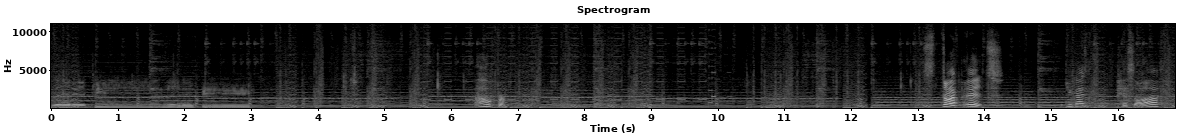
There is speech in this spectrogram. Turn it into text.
let it be, let it be. Oh, for Stop it! Would you guys piss off?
